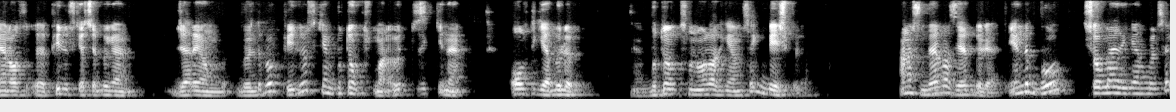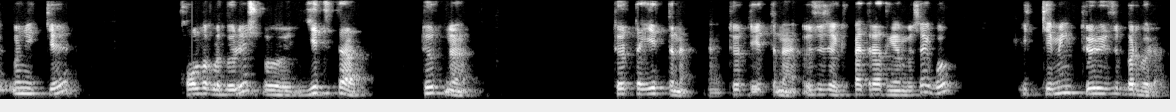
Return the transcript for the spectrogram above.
Ya'ni e, plyusgacha bo'lgan jarayon bo'ldi bu. Plyus keyin butun qismi mana o'ttiz ikkini oltiga bo'lib butun qismini oladigan bo'lsak besh bo'ladi. Ana shunday vaziyat bo'lyapti. Endi bu hisoblaydigan bo'lsak o'n ikki qoldiqli bo'lish bu yettita to'rtni to'rtta yettini e, to'rtta yettini o'z o'ziga ko'paytiradigan bo'lsak bu ikki ming to'rt yuz bir bo'ladi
